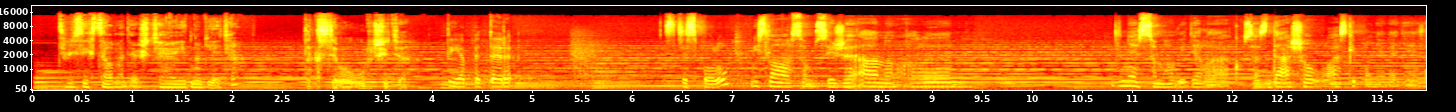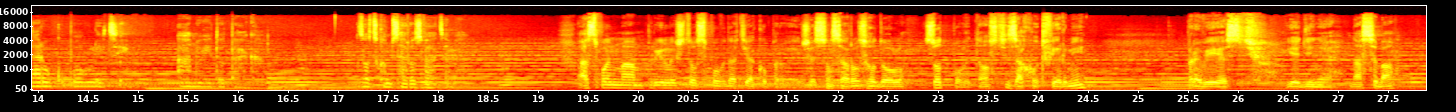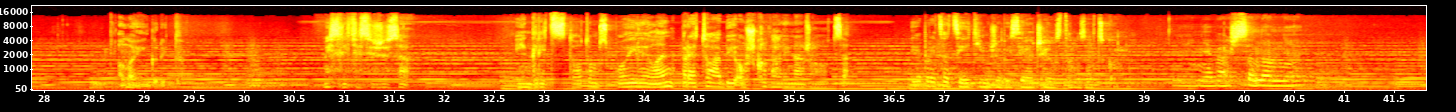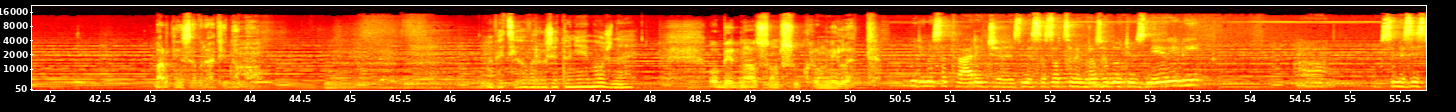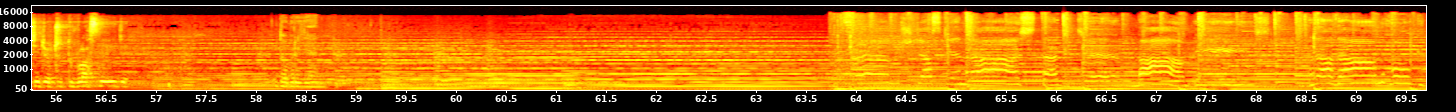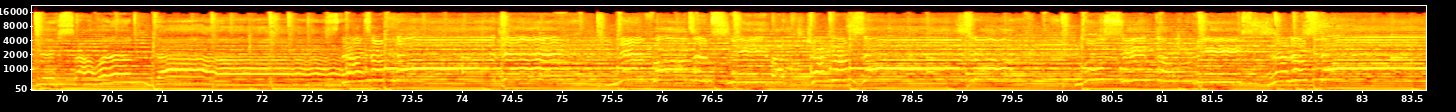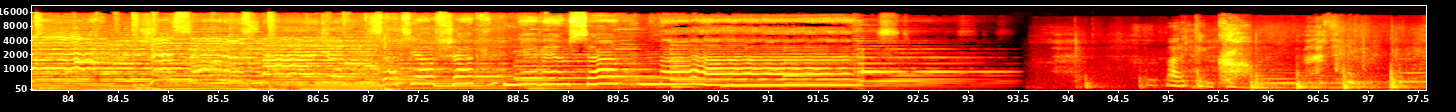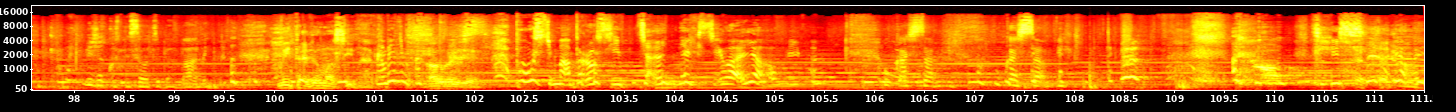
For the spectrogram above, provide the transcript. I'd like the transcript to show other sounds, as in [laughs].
Ty by si chcel mať ešte jedno dieťa? Tak s tebou určite. Ty a Peter ste spolu? Myslela som si, že áno, ale dnes som ho videla, ako sa s Dášou láskyplne vedie za ruku po ulici. Áno, je to tak. S ockom sa rozvádzame. Aspoň mám príležitosť povedať ako prvé, že som sa rozhodol zodpovednosť za chod firmy previesť jedine na seba a na Ingrid. Myslíte si, že sa Ingrid s Totom spojili len preto, aby oškovali nášho otca? Ja predsa cítim, že by si radšej ostal s ockom. Neváž sa na mňa. Martin sa vráti domov. A veci hovoril, že to nie je možné. Objednal som súkromný let. Budeme sa tváriť, že sme sa s otcovým rozhodnutím zmierili a musíme zistiť, o čo tu vlastne ide. Dobrý deň. Martinko. Vieš, ako sme sa o teba báli. Vítaj doma, synak. Ahoj. Pusť ma, prosím ťa, nech si ho aj ja objímam. Ukáž sa mi. Ukáž sa mi. Joj,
